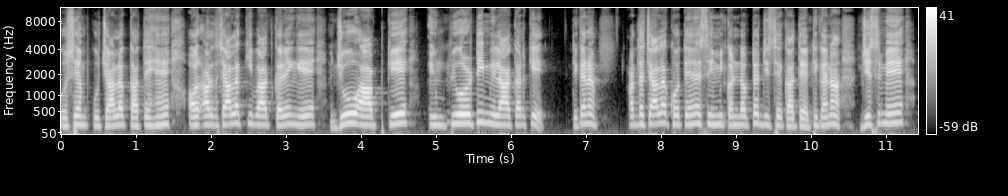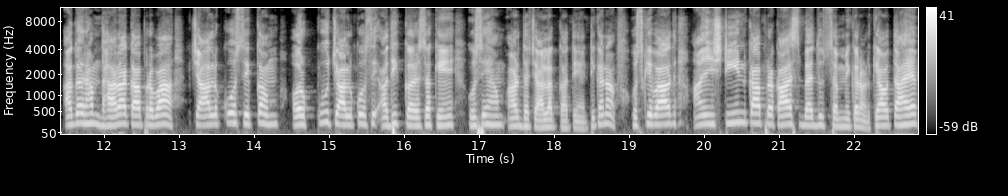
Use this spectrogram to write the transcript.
उसे हम कुचालक कहते हैं। और अर्धचालक की बात करेंगे, जो आपके इम्प्योरिटी मिला करके ठीक है ना? अर्धचालक होते हैं सेमी कंडक्टर जिसे कहते हैं, ठीक है ना? जिसमें अगर हम धारा का प्रवाह चालकों से कम और कुचालकों से अधिक कर सकें, उसे हम अर्धचालक कहते हैं, ठीक है ना? उसके बाद आइंस्टीन का प्रकाश वैद्युत समीकरण, क्या होता है?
